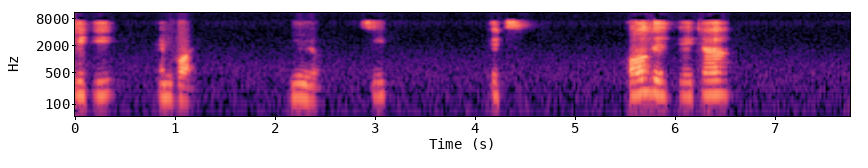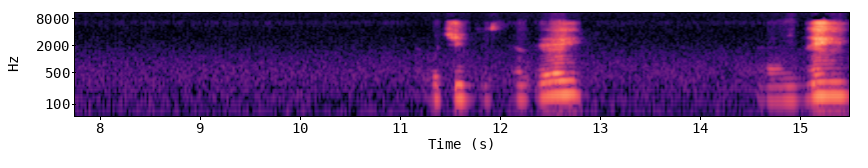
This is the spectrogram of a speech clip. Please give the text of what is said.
city and Y. New York. See? It's all this data which is LA and name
